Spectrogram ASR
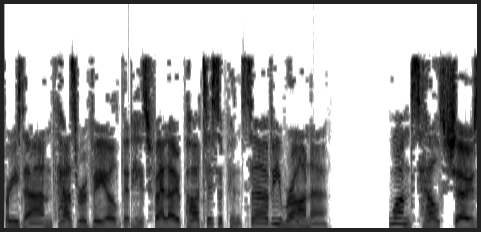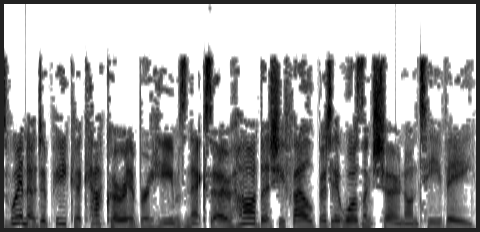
Sreesanth has revealed that his fellow participant Surbhi Rana once health show's winner Dipika Kakar Ibrahim's neck so hard that she fell but it wasn't shown on TV.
